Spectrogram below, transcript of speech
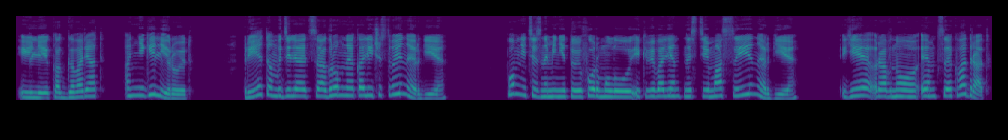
или, как говорят, аннигилируют. При этом выделяется огромное количество энергии. Помните знаменитую формулу эквивалентности массы и энергии? Е равно МЦ квадрат.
